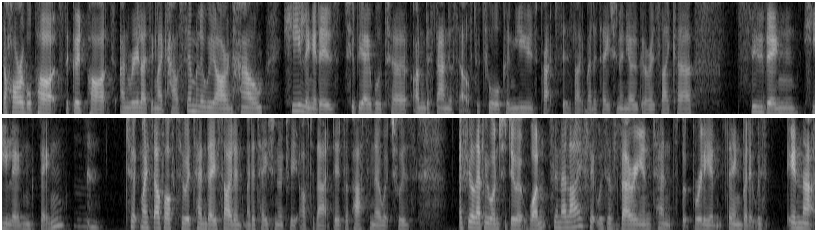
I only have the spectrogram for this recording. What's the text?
the horrible parts, the good parts, and realizing like how similar we are and how healing it is to be able to understand yourself, to talk and use practices like meditation and yoga as like a soothing, healing thing. Mm. Took myself off to a 10 day silent meditation retreat after that, did Vipassana, which was, I feel everyone should do it once in their life. It was a very intense but brilliant thing. But it was in that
